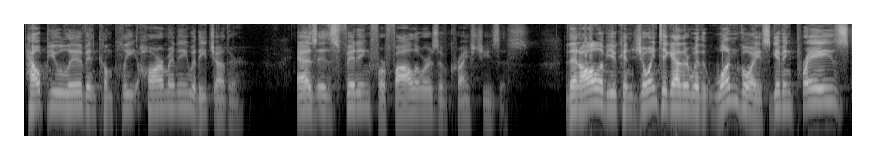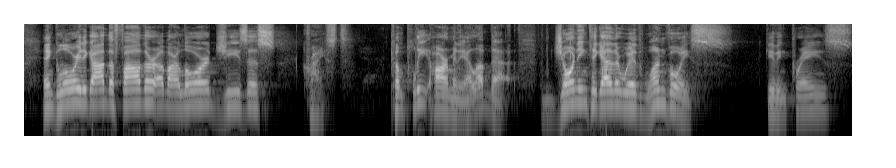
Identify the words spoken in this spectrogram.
help you live in complete harmony with each other, as is fitting for followers of Christ Jesus then all of you can join together with one voice, giving praise and glory to God, the Father of our Lord Jesus Christ. Complete harmony. I love that. Joining together with one voice, giving praise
